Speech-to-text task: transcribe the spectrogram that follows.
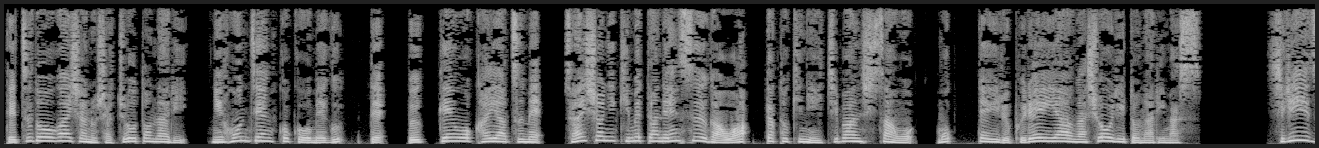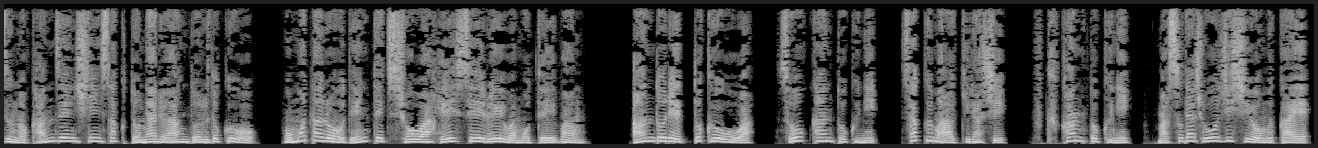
鉄道会社の社長となり、日本全国を巡って物件を買い集め、最初に決めた年数が終わった時に一番資産をているプレイヤーが勝利となります。シリーズの完全新作となるアンドルドクオー、桃太郎電鉄昭和平成令和も定番。アンドレッドクオーは、総監督に佐久間明氏、副監督に増田昌司氏を迎え、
